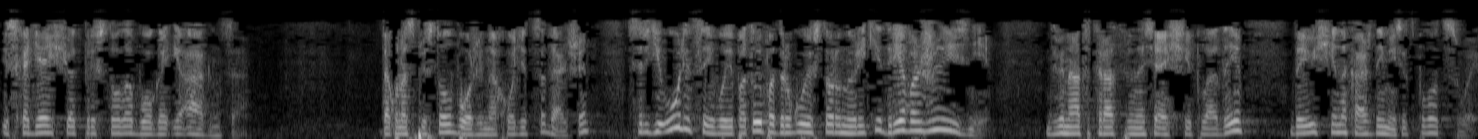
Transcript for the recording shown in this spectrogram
исходящую от престола Бога и Агнца. Так у нас престол Божий находится дальше. Среди улицы его и по ту и по другую сторону реки древо жизни, двенадцать раз приносящие плоды, дающие на каждый месяц плод свой.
